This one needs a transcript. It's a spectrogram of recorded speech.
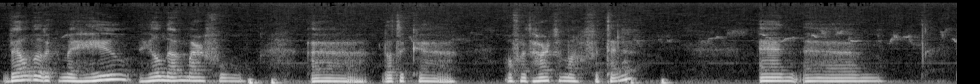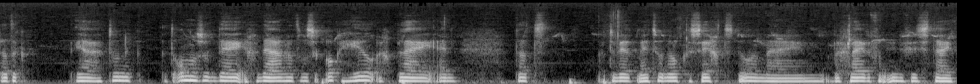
wel dat ik me heel, heel dankbaar voel eh, dat ik over het hart mag vertellen. En ehm, dat ik, ja, toen ik het onderzoek deed, gedaan had, was ik ook heel erg blij. En dat, er werd mij toen ook gezegd door mijn begeleider van de universiteit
